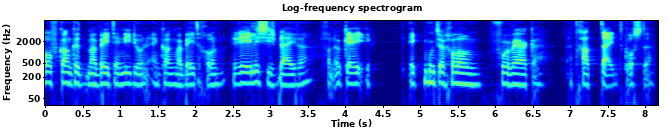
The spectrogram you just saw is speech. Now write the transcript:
Of kan ik het maar beter niet doen en kan ik maar beter gewoon realistisch blijven? Van oké, ik, ik moet er gewoon voor werken. Het gaat tijd kosten.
